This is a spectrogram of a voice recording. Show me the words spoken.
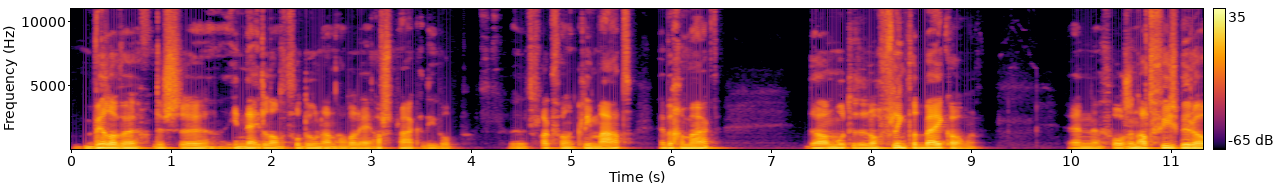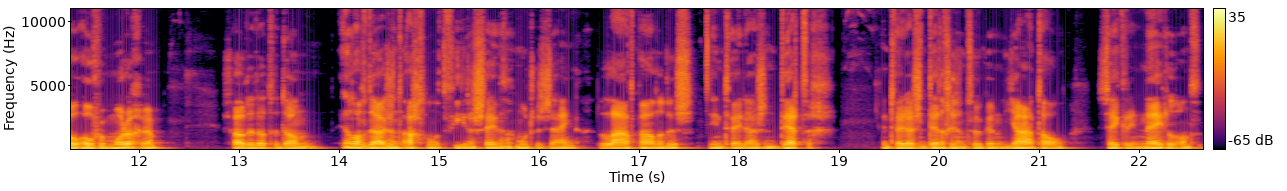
willen we dus uh, in Nederland voldoen aan allerlei afspraken die we op het vlak van klimaat hebben gemaakt, dan moeten er nog flink wat bij komen. En eh, volgens een adviesbureau overmorgen zouden dat er dan 11.874 moeten zijn, laadpalen dus, in 2030. En 2030 is natuurlijk een jaartal, zeker in Nederland,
